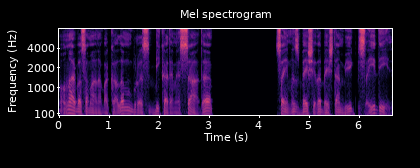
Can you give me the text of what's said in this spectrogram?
Onlar basamağına bakalım. Burası bir kademe sağda. Sayımız 5 ya da 5'ten büyük bir sayı değil.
